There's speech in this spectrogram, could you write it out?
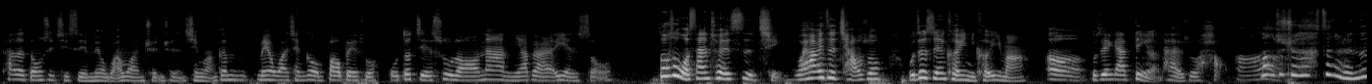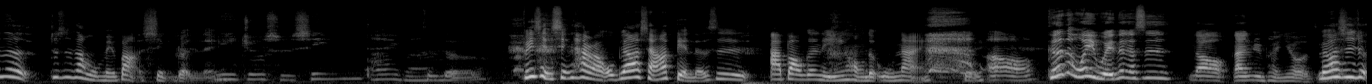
他的东西其实也没有完完全全的清完，跟没有完全跟我报备说我都结束了哦，那你要不要来验收？都是我三催四请，我还要一直瞧说，我这时间可以，你可以吗？嗯，我之前跟他定了，他也说好。啊那我就觉得这个人真的就是让我没办法信任呢、你就是心太软，真的。比起心太软，我比较想要点的是阿豹跟李英红的无奈。对，哦。可是我以为那个是老男女朋友，没关系，就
